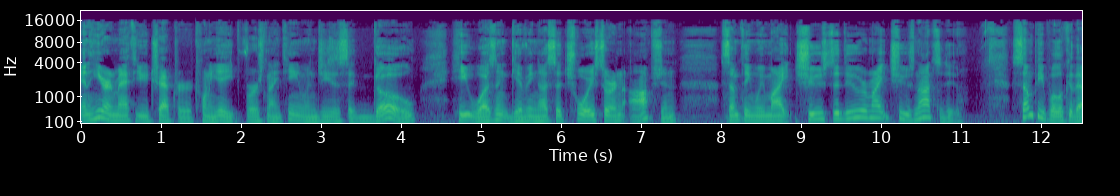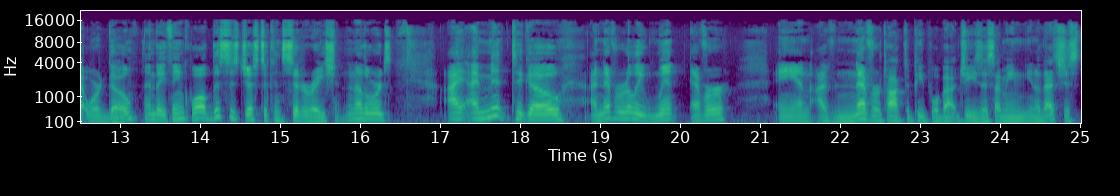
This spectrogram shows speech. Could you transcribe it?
And here in Matthew chapter 28, verse 19, when Jesus said, Go, he wasn't giving us a choice or an option, something we might choose to do or might choose not to do. Some people look at that word go and they think, well, this is just a consideration. In other words, I, I meant to go, I never really went ever, and I've never talked to people about Jesus. I mean, you know, that's just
